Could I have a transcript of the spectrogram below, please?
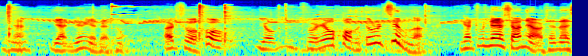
你看，眼睛也在动。而左后有左右后面都是镜子，你看中间小鸟现在，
